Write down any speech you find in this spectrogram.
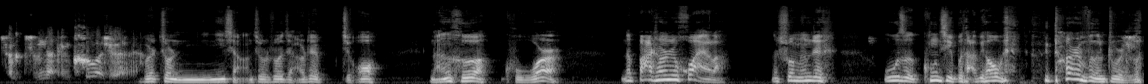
什么什么叫挺科学的呀？不是，就是你你想，就是说，假如这酒难喝、苦味儿，那八成就坏了，那说明这屋子空气不达标呗，当然不能住人了。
